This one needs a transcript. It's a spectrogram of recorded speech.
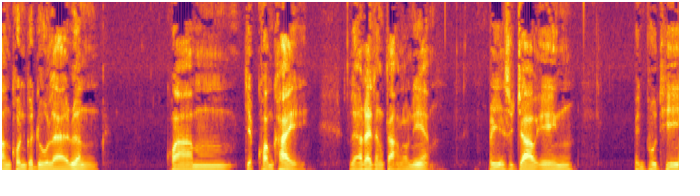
บางคนก็ดูแลเรื่องความเจ็บความไข้ และอะไรต่างๆ เหล่านี้พระเยซูเจ้าเองเป็นผู้ที่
